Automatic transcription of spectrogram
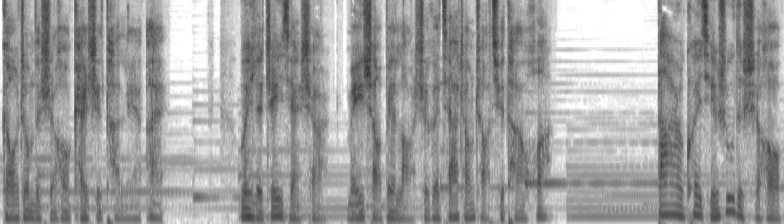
高中的时候开始谈恋爱，为了这件事儿，没少被老师和家长找去谈话。大二快结束的时候，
